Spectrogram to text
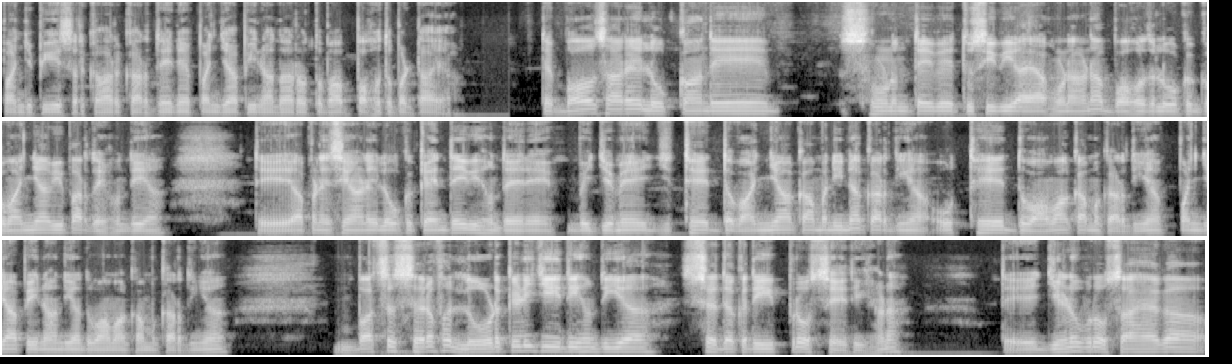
ਪੰਜ ਪੀਰ ਸਰਕਾਰ ਕਰਦੇ ਨੇ, ਪੰਜਾਂ ਪੀਰਾਂ ਦਾ ਰੁਤਬਾ ਬਹੁਤ ਵੱਡਾ ਆ। ਅਤੇ ਬਹੁਤ ਸਾਰੇ ਲੋਕਾਂ ਦੇ ਸੁਣਨ 'ਤੇ ਵੀ ਤੁਸੀਂ ਵੀ ਆਇਆ ਹੋਣਾ ਹੈ ਨਾ ਬਹੁਤ ਲੋਕ ਗਵਾਹੀਆਂ ਵੀ ਭਰਦੇ ਹੁੰਦੇ ਆ। ਅਤੇ ਆਪਣੇ ਸਿਆਣੇ ਲੋਕ ਕਹਿੰਦੇ ਵੀ ਹੁੰਦੇ ਨੇ ਵੀ ਜਿਵੇਂ ਜਿੱਥੇ ਦਵਾਈਆਂ ਕੰਮ ਨਹੀਂ ਨਾ ਕਰਦੀਆਂ, ਉੱਥੇ ਦੁਆਵਾਂ ਕੰਮ ਕਰਦੀਆਂ, ਪੰਜਾਂ ਪੀਰਾਂ ਦੀਆਂ ਦੁਆਵਾਂ ਕੰਮ ਕਰਦੀਆਂ। ਬਸ ਸਿਰਫ ਲੋੜ ਕਿਹੜੀ ਚੀਜ਼ ਦੀ ਹੁੰਦੀ ਆ? ਸਿਦਕ ਦੀ, ਭਰੋਸੇ ਦੀ ਹੈ ਨਾ ਅਤੇ ਜਿਹਨੂੰ ਭਰੋਸਾ ਹੈਗਾ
